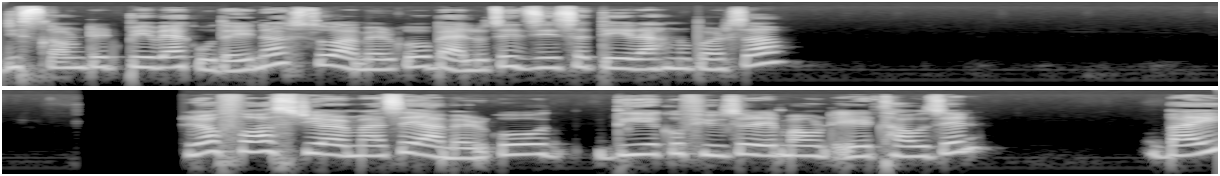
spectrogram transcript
डिस्काउन्टेड पेब्याक हुँदैन सो हामीहरूको भ्यालु चाहिँ जे छ त्यही राख्नुपर्छ। र फर्स्ट इयरमा चाहिँ हामीहरूको दिएको future amount eight thousand by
